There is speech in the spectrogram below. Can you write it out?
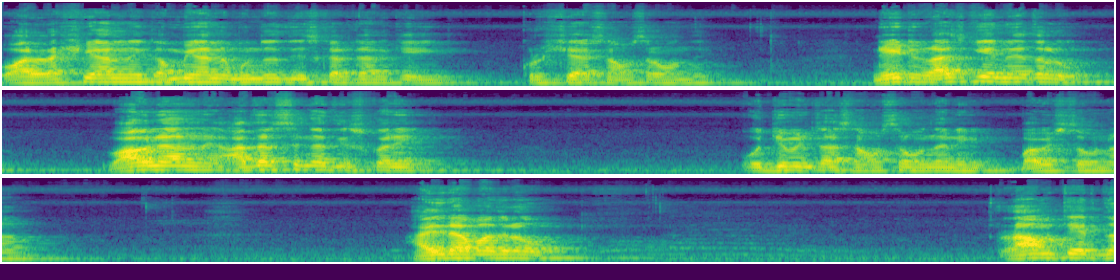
వారి లక్ష్యాలని గమ్యాలను ముందుకు తీసుకెళ్ళడానికి కృషి చేయాల్సిన అవసరం ఉంది. నేటి రాజకీయ నేతలు వావిలాలని ఆదర్శంగా తీసుకొని ఉద్యమించాల్సిన అవసరం ఉందని భావిస్తూ ఉన్నాను. హైదరాబాద్లో రామతీర్థ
